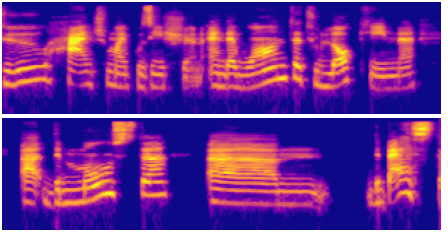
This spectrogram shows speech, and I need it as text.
to hedge my position and I want to lock in uh, the most, um, the best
